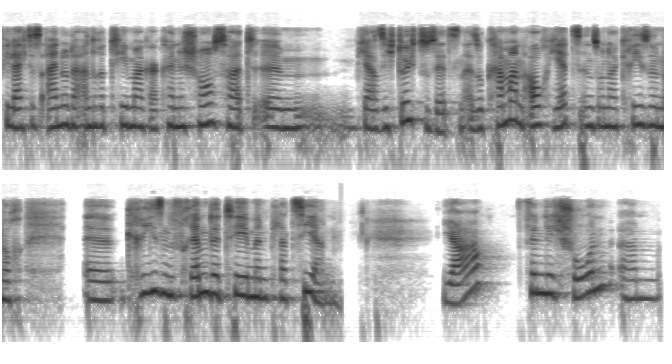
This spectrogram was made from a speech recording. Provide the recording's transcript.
vielleicht das ein oder andere Thema gar keine Chance hat, ähm, ja, sich durchzusetzen. Also kann man auch jetzt in so einer Krise noch äh, krisenfremde Themen platzieren? Ja, finde ich schon, ähm,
